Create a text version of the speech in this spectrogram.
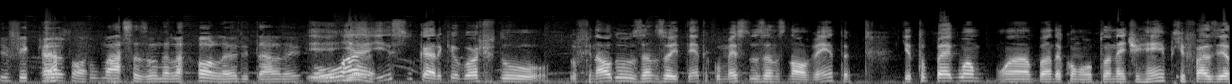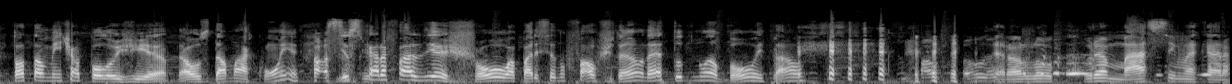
E fica Era foda. fumaça zona lá rolando e tal, né? E, e é isso, cara, que eu gosto do, do final dos anos 80, começo dos anos 90, que tu pega uma, uma banda como o Planet Ramp, que fazia totalmente apologia ao uso da maconha, Nossa, e os caras faziam show, aparecia no Faustão, né? Tudo numa boa e tal. Né? Era uma loucura máxima, cara.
